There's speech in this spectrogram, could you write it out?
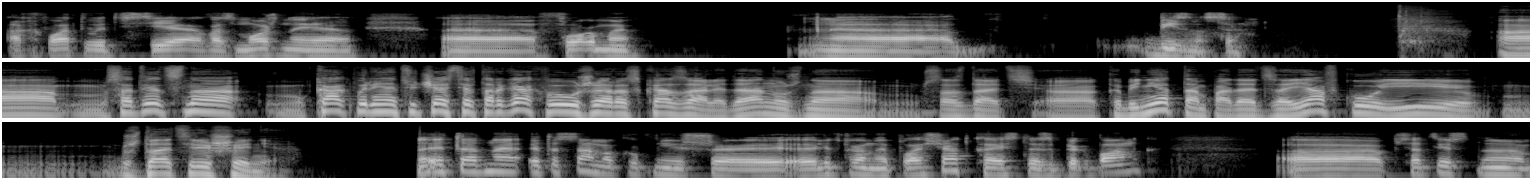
охватывает все возможные формы бизнеса. А, соответственно, как принять участие в торгах, вы уже рассказали, да? Нужно создать кабинет, там подать заявку и ждать решения. Это, одна, это самая крупнейшая электронная площадка СТ Сбербанк. А, соответственно,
